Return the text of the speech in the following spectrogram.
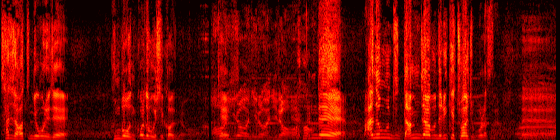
사실 저 같은 경우는 이제 군복은 꼴도 보기 싫거든요. 이렇게 이런 이런 이런. 근데 많은 분들 남자분들이 이렇게 좋아할 줄 몰랐어요. 네.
